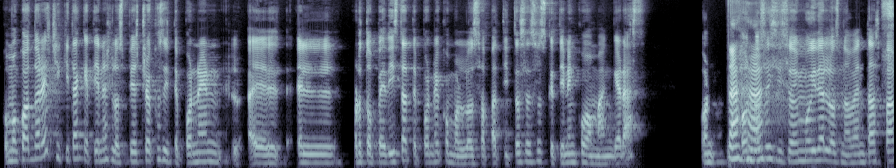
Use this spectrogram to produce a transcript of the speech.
como cuando eres chiquita que tienes los pies chuecos y te ponen, el, el ortopedista te pone como los zapatitos esos que tienen como mangueras. O, no sé si soy muy de los noventas, Pam,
